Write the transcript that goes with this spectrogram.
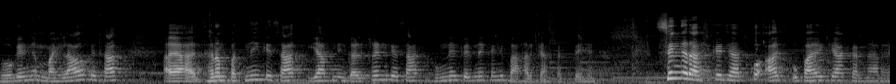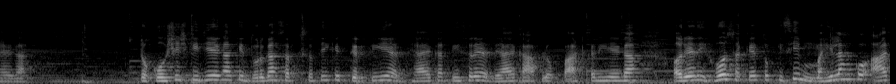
भोगेंगे महिलाओं के साथ धर्म पत्नी के साथ, या अपनी गर्लफ्रेंड के साथ घूमने फिरने कहीं बाहर जा सकते हैं। सिंह राशि के जात को आज उपाय क्या करना रहेगा? तो कोशिश कीजिएगा कि दुर्गा सप्तशती के तृतीय अध्याय का, तीसरे अध्याय का आप लोग पाठ करिएगा। और यदि हो सके तो किसी महिला को आज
